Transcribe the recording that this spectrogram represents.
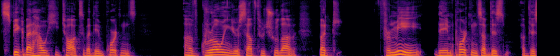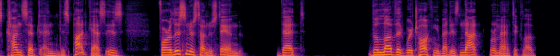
speak about how he talks about the importance of growing yourself through true love. But for me, the importance of this of this concept and this podcast is for our listeners to understand that the love that we're talking about is not romantic love.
